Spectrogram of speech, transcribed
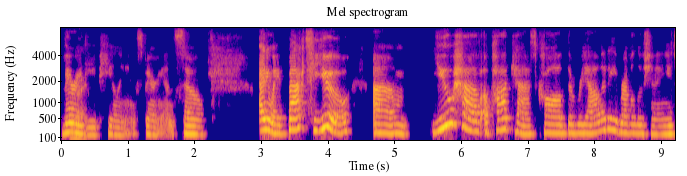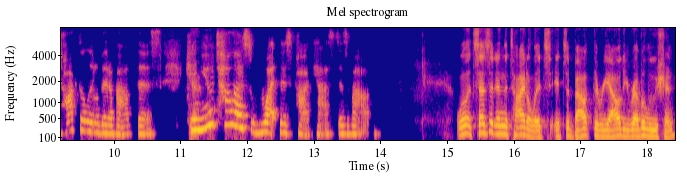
very Right. deep healing experience. So anyway, back to you. Um you have a podcast called The Reality Revolution, and you talked a little bit about this. Can you tell us what this podcast is about? Well, it says it in the title. It's it's about the reality revolution.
